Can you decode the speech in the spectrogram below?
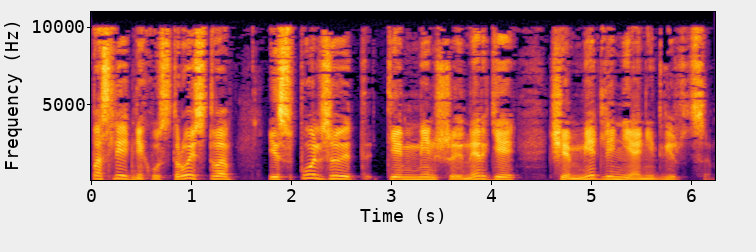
последних устройства используют тем меньше энергии, чем медленнее они движутся.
